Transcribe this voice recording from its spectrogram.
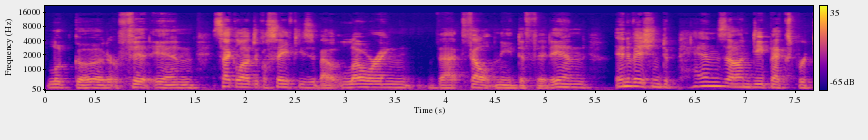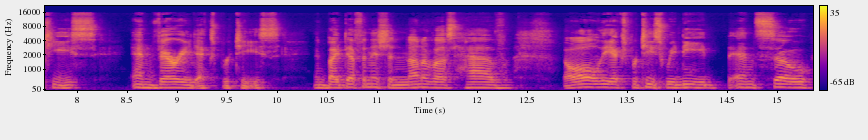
look good or fit in. Psychological safety is about lowering that felt need to fit in. Innovation depends on deep expertise and varied expertise. And by definition, none of us have all the expertise we need. And so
